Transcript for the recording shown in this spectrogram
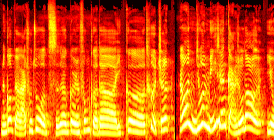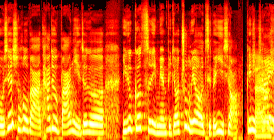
能够表达出作词的个人风格的一个特征。然后你就会明显感受到，有些时候吧，他就把你这个一个歌词里面比较重要的几个意象给你摘，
